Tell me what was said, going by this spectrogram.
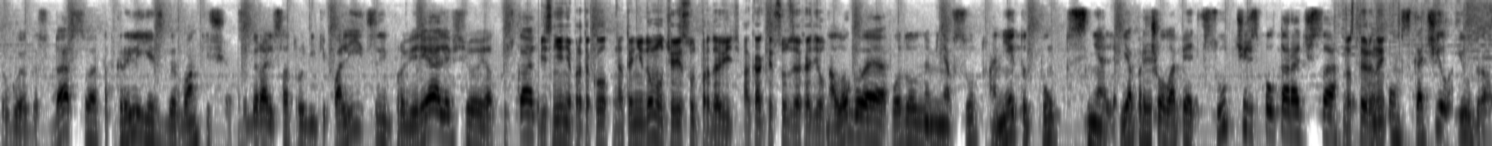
другое государство. Открыли ей в Сбербанке счет. Забирали сотрудники полиции, проверяли все и отпускали. Объяснение, протокол. А ты не думал через суд продавить? А как ты в суд заходил? Налоговая подал на меня в суд. Они этот пункт сняли. Я пришел опять в суд через полтора часа. Настырный. Он вскочил и удрал.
